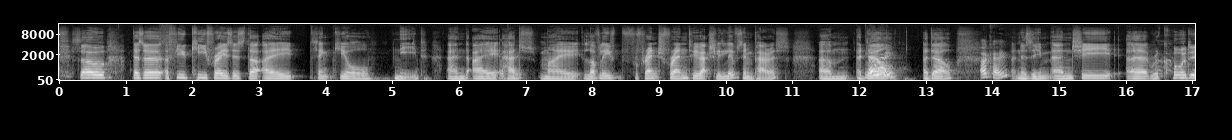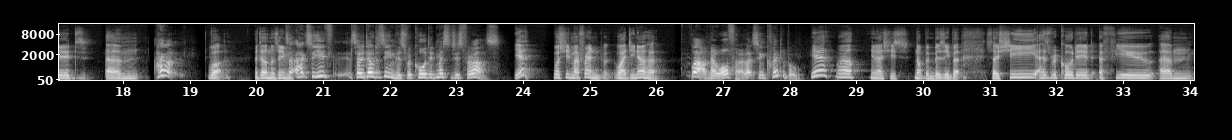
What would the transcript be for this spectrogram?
so there's a, a few key phrases that I think you'll need. And I had my lovely f- French friend who actually lives in Paris, um, Adele. Adele okay, Nazim, and she uh, recorded um, hang on. What Adele Nazim. So, so you've so Adele Dazeem has recorded messages for us. yeah, well, she's my friend. Why do you know her? Well, I know of her. That's incredible. Yeah, well, you know, she's not been busy, but so she has recorded a few um,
